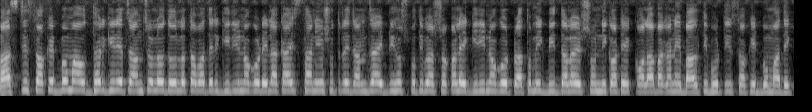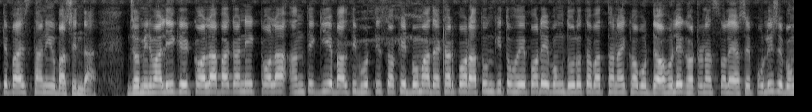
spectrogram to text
পাঁচটি সকেট বোমা উদ্ধার ঘিরে চাঞ্চল্য দৌলতাবাদের গিরিনগর এলাকায় স্থানীয় সূত্রে জানা যায়, বৃহস্পতিবার সকালে গিরিনগর প্রাথমিক বিদ্যালয়ের সন্নিকটে কলা বাগানে বালতি ভর্তি সকেট বোমা দেখতে পায় স্থানীয় বাসিন্দা। জমির মালিক কলা বাগানে কলা আনতে গিয়ে বালতি ভর্তি সকেট বোমা দেখার পর আতঙ্কিত হয়ে পড়ে এবং দৌলতাবাদ থানায় খবর দেওয়া হলে ঘটনাস্থলে আসে পুলিশ এবং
